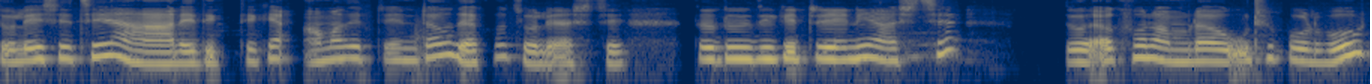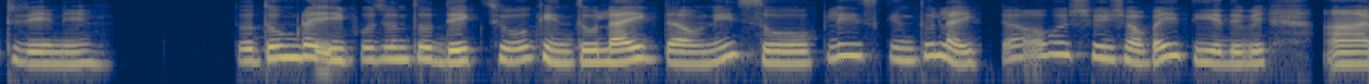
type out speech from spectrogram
চলে এসেছে আর এদিক থেকে আমাদের ট্রেনটাও দেখো চলে আসছে। তো দুই দিকে ট্রেনই আসছে। তো এখন আমরা উঠে পড়ব ট্রেনে। তো তোমরা এই পর্যন্ত দেখছ, কিন্তু লাইক দাওনি। সো প্লিজ কিন্তু লাইকটা অবশ্যই সবাই দিয়ে দেবে। আর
